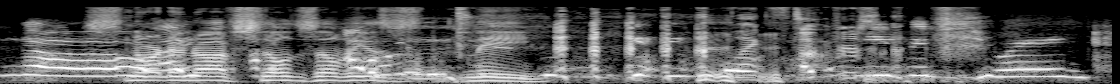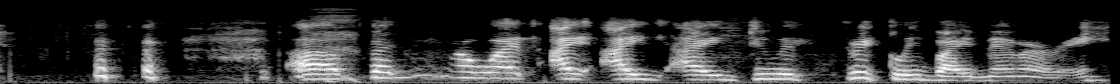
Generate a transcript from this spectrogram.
no. snorting it I- off Sil- Sylvia's knee. anymore. Like, I don't even drink. uh, but you know what? I, I I do it strictly by memory.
